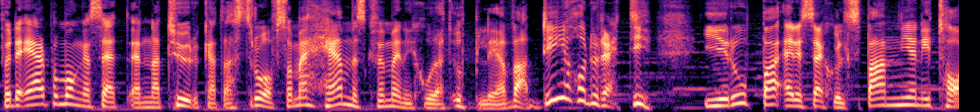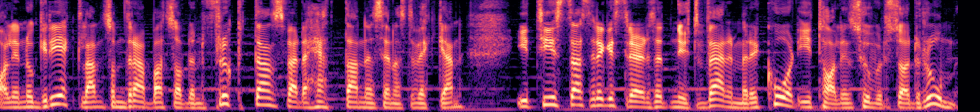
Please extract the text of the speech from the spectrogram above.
För det är på många sätt en naturkatastrof som är hemsk för människor att uppleva. Det har du rätt i. I Europa är det särskilt Spanien, Italien och Grekland som drabbats av den fruktansvärda hettan den senaste veckan. I tisdags registrerades ett nytt värmerekord i Italiens huvudstad Rom.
